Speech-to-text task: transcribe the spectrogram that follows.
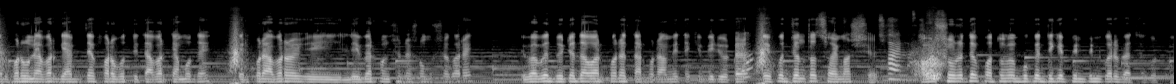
এরপর উনি আবার গ্যাপ দেয় পরবর্তীতে আবার কেমো দেয়। এরপরে আবার এই লিভার ফাংশনের সমস্যা করে। এভাবে দুইটা দেওয়ার পরে তারপরে আমি দেখি ভিডিওটা এই পর্যন্ত ছয় মাস শেষ। আমার শুরুতে প্রথমে বুকের দিকে পিনপিন করে ব্যথা করতো।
